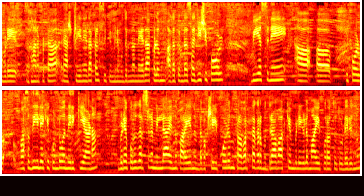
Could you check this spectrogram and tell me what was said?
അവിടെ പ്രധാനപ്പെട്ട രാഷ്ട്രീയ നേതാക്കൾ സി പി എമ്മിന് മുതിർന്ന നേതാക്കളും അകത്തുണ്ട്. സജീഷ് ഇപ്പോൾ വി എസിനെ ഇപ്പോൾ വസതിയിലേക്ക് കൊണ്ടുവന്നിരിക്കുകയാണ്. ഇവിടെ പൊതുദർശനമില്ല എന്ന് പറയുന്നുണ്ട്. പക്ഷേ ഇപ്പോഴും പ്രവർത്തകർ മുദ്രാവാക്യം വിളികളുമായി പുറത്തു തുടരുന്നു.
